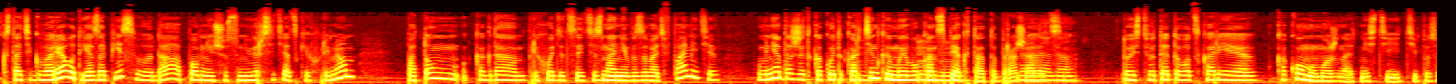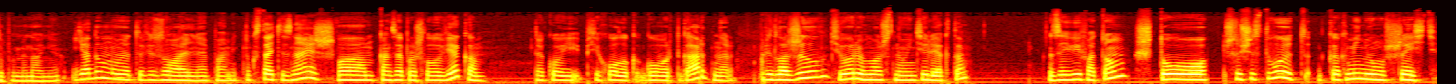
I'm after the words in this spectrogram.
Кстати говоря, вот я записываю, да, помню еще с университетских времен. Потом, когда приходится эти знания вызывать в памяти, у меня даже это какой-то картинкой моего конспекта отображается. Да-да-да. То есть вот это вот скорее к какому можно отнести типу запоминания? Я думаю, это визуальная память. Ну, кстати, знаешь, в конце прошлого века такой психолог Говард Гарднер предложил теорию множественного интеллекта, заявив о том, что существует как минимум шесть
